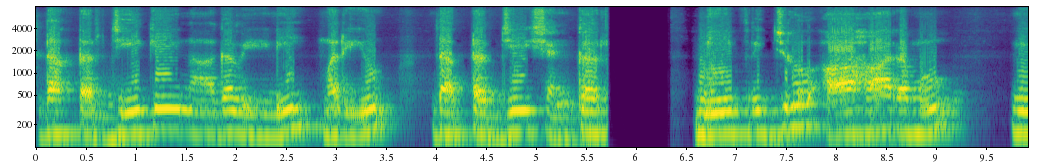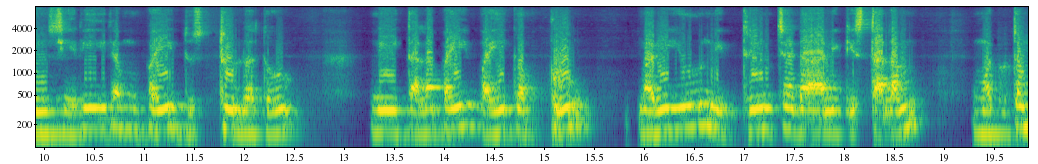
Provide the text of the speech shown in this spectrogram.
డాక్టర్ జికే నాగవేణి మరియు డాక్టర్ జి శంకర్. మీ ఫ్రిడ్జ్లో ఆహారము మీ శరీరంపై దుస్తులతో మీ తలపై పైకప్పు మరియు నిద్రించడానికి స్థలం మొత్తం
